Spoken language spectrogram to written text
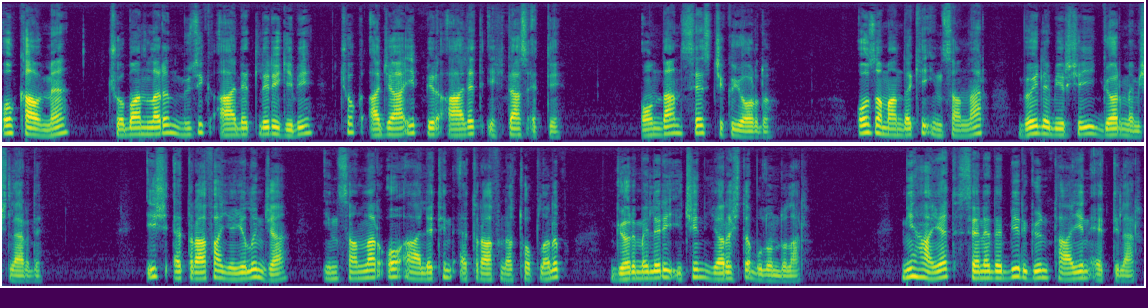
o kavme çobanların müzik aletleri gibi çok acayip bir alet ihdas etti. Ondan ses çıkıyordu. O zamandaki insanlar böyle bir şeyi görmemişlerdi. İş etrafa yayılınca insanlar o aletin etrafına toplanıp görmeleri için yarışta bulundular. Nihayet senede bir gün tayin ettiler.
